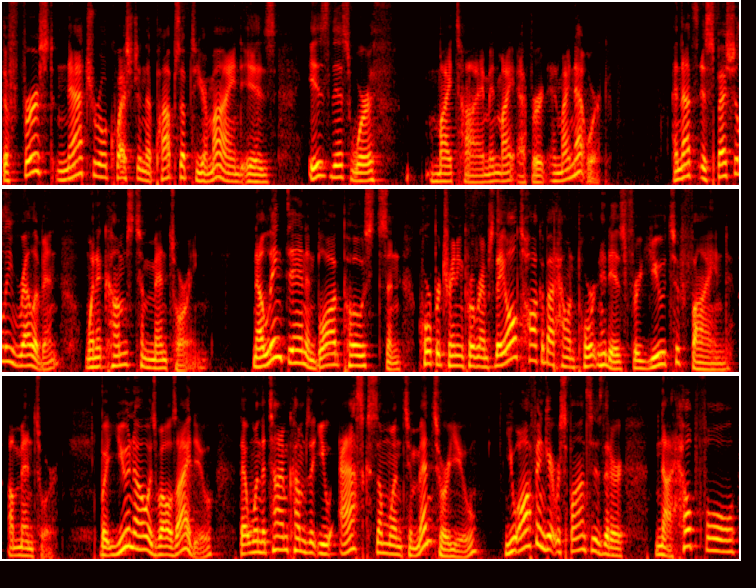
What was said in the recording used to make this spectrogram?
the first natural question that pops up to your mind is Is this worth my time and my effort and my network? And that's especially relevant when it comes to mentoring. Now, LinkedIn and blog posts and corporate training programs, they all talk about how important it is for you to find a mentor. But you know as well as I do that when the time comes that you ask someone to mentor you, you often get responses that are not helpful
